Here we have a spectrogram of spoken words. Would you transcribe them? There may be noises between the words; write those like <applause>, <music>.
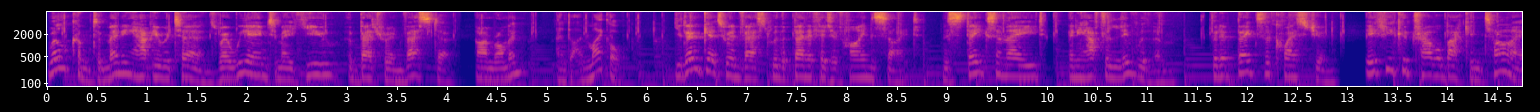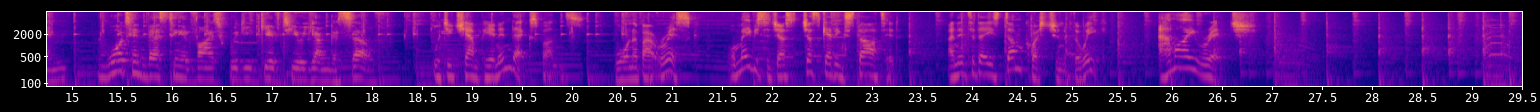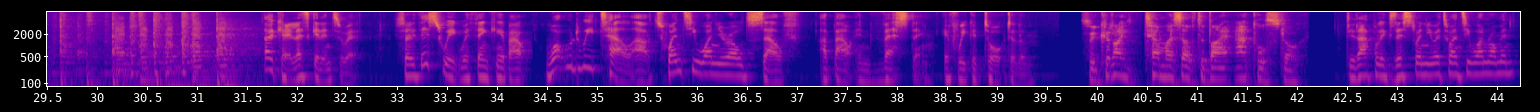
Welcome to Many Happy Returns, where we aim to make you a better investor. I'm Roman. And I'm Michael. You don't get to invest with the benefit of hindsight. Mistakes are made, and you have to live with them. But it begs the question if you could travel back in time, what investing advice would you give to your younger self? Would you champion index funds? Warn about risk? Or maybe suggest just getting started? And in today's dumb question of the week, am I rich? Okay, let's get into it. So this week we're thinking about what would we tell our 21-year-old self about investing if we could talk to them? So could I tell myself to buy Apple stock? Did Apple exist when you were 21, Roman?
